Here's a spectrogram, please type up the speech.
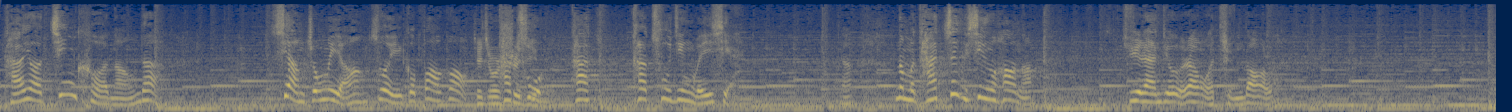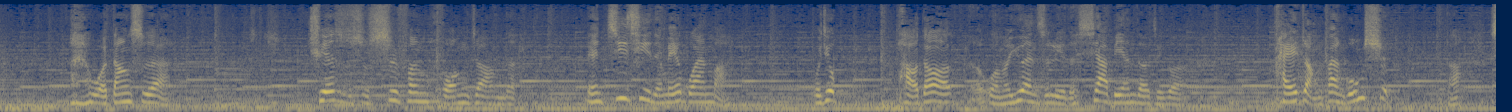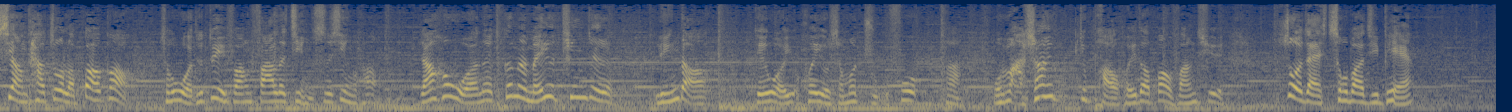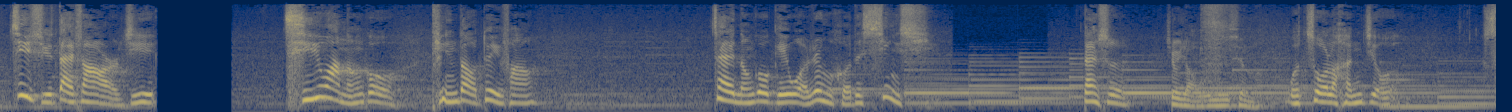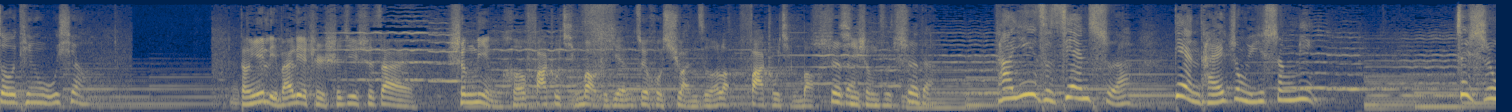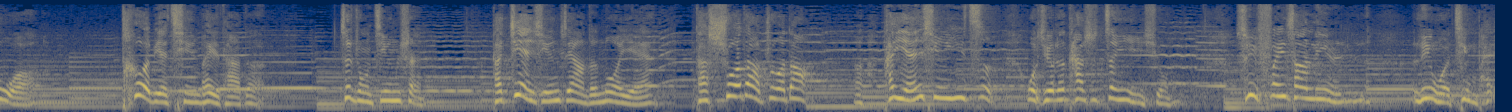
他要尽可能的。向中央做一个报告，这就是事情。他他促进危险啊，那么他这个信号呢，居然就让我听到了。哎，我当时啊，确实是十分慌张的，连机器都没关嘛，我就跑到我们院子里的下边的这个排长办公室啊，向他做了报告。说我的对方发了警示信号，然后我呢根本没有听这领导给我会有什么嘱咐啊，我马上就跑回到报房去，坐在收报机前，继续戴上耳机，期望能够听到对方再能够给我任何的信息，但是就杳无音信了。我做了很久，收听无效。等于李白烈士实际是在生命和发出情报之间，最后选择了发出情报，是牺牲自己。是的，他一直坚持啊，电台重于生命，这是我特别钦佩他的。这种精神，他践行这样的诺言，他说到做到，啊，他言行一致，我觉得他是真英雄，所以非常令人令我敬佩。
